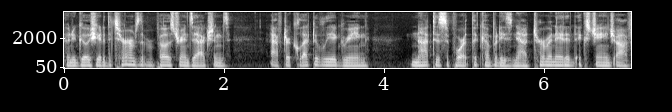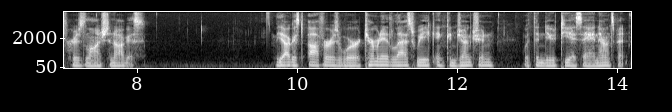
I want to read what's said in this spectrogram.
who negotiated the terms of the proposed transactions after collectively agreeing not to support the company's now terminated exchange offers launched in August. The August offers were terminated last week in conjunction with the new TSA announcement.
